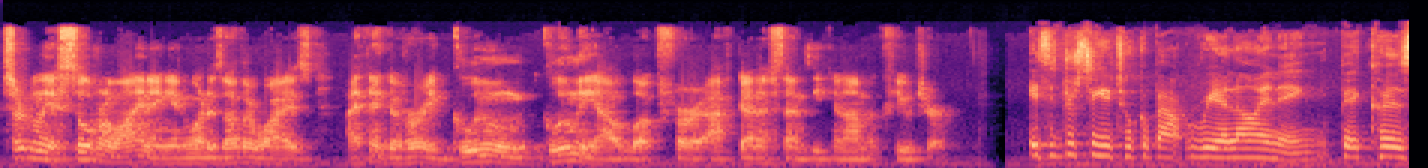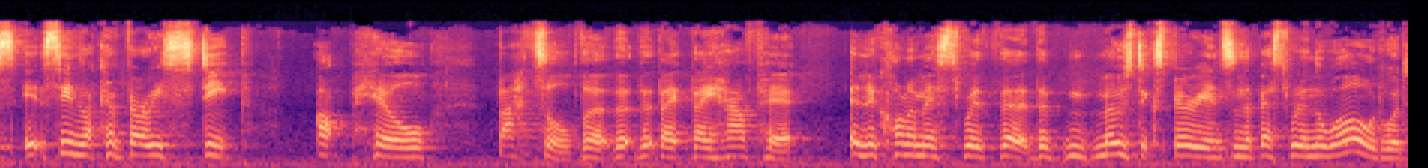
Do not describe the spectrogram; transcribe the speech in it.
certainly a silver lining in what is otherwise, I think, a very gloom, gloomy outlook for Afghanistan's economic future. It's interesting you talk about realigning because it seems like a very steep uphill battle that, that, that they, they have here an economist with the, the, most experience and the best will in the world would,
